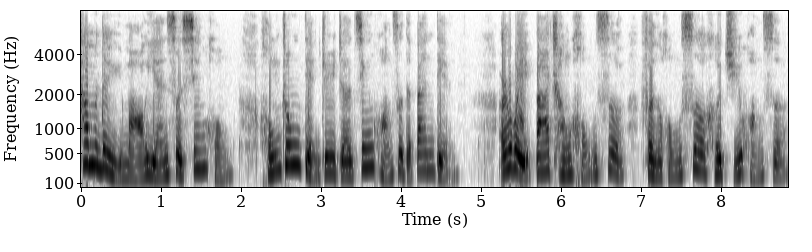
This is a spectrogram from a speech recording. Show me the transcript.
它们的羽毛颜色鲜红，红中点缀着金黄色的斑点，而尾巴呈红色、粉红色和橘黄色。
